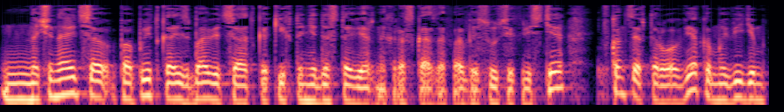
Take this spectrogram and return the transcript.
начинается попытка избавиться от каких-то недостоверных рассказов об Иисусе Христе. В конце второго века мы видим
